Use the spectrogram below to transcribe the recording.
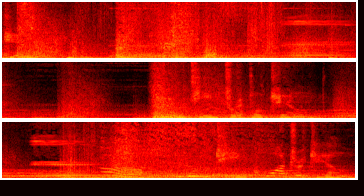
kill. Blue team triple kill. Blue team quadra kill.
